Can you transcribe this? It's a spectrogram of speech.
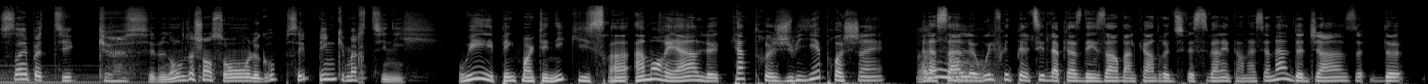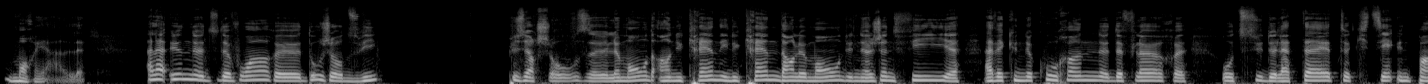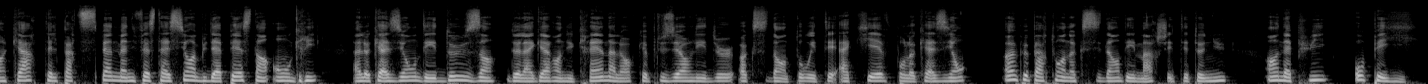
Sympathique, c'est le nom de la chanson. Le groupe, c'est Pink Martini. Oui, Pink Martini qui sera à Montréal le 4 juillet prochain à la Ah. salle Wilfrid Pelletier de la Place des Arts dans le cadre du Festival international de jazz de Montréal. À la une du devoir euh, d'aujourd'hui, plusieurs choses. Euh, Le monde en Ukraine et l'Ukraine dans le monde. Une jeune fille euh, avec une couronne de fleurs au-dessus de la tête qui tient une pancarte. Elle participait à une manifestation à Budapest, en Hongrie, à l'occasion des deux ans de la guerre en Ukraine, alors que plusieurs leaders occidentaux étaient à Kiev pour l'occasion. Un peu partout en Occident, des marches étaient tenues en appui au pays.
